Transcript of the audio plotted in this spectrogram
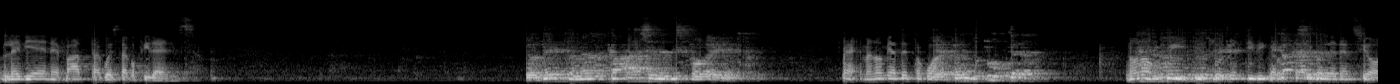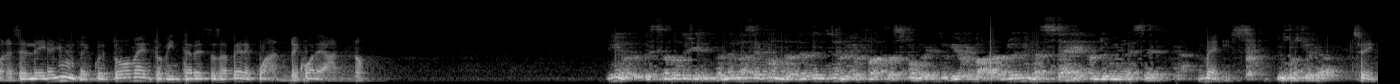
le viene fatta questa confidenza. L'ho detto nel carcere di Spoleto. Eh, ma non mi ha detto Le prendo tutte. Non ho qui il suo certificato storico di detenzione. Se lei mi aiuta in questo momento mi interessa sapere quando, in quale anno. Io le stavo dicendo, nella seconda detenzione che ho fatto a Spoleto, che va dal 2006 al 2007. Benissimo. Mi sono spiegato. Sì.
